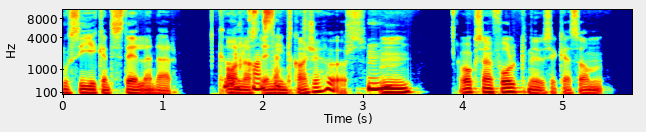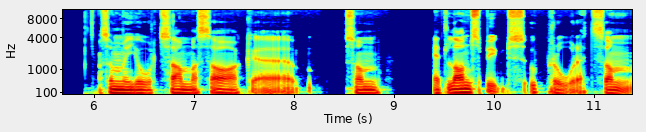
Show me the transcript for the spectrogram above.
musiken till ställen där cool annars den koncept. inte kanske hörs. Mm. Mm. Och också en folkmusiker som, som har gjort samma sak eh, som ett landsbygdsupproret som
